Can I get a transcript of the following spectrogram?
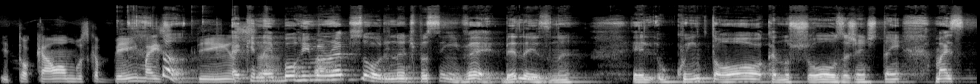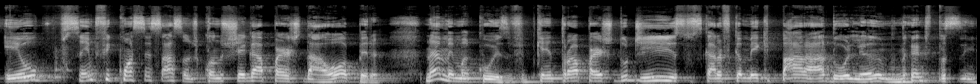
e tocar uma música bem mais não, densa. É que nem Bohemian tá? Rhapsody, né? Tipo assim, velho, beleza, né? Ele, o Queen toca nos shows, a gente tem. Mas eu sempre fico com a sensação de quando chega a parte da ópera, não é a mesma coisa, porque entrou a parte do disco, os caras ficam meio que parado olhando, né? Tipo assim.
